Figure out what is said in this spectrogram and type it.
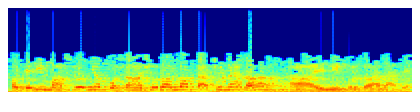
Oh, jadi maksudnya puasa Ashura Allah tak sunat dah. Ha, ini persoalan dia.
